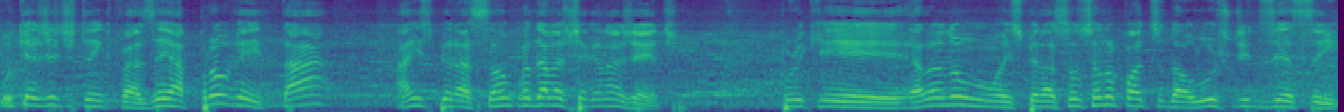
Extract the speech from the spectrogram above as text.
O que a gente tem que fazer é aproveitar a inspiração quando ela chega na gente. Porque ela não, a inspiração você não pode se dar o luxo de dizer assim,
